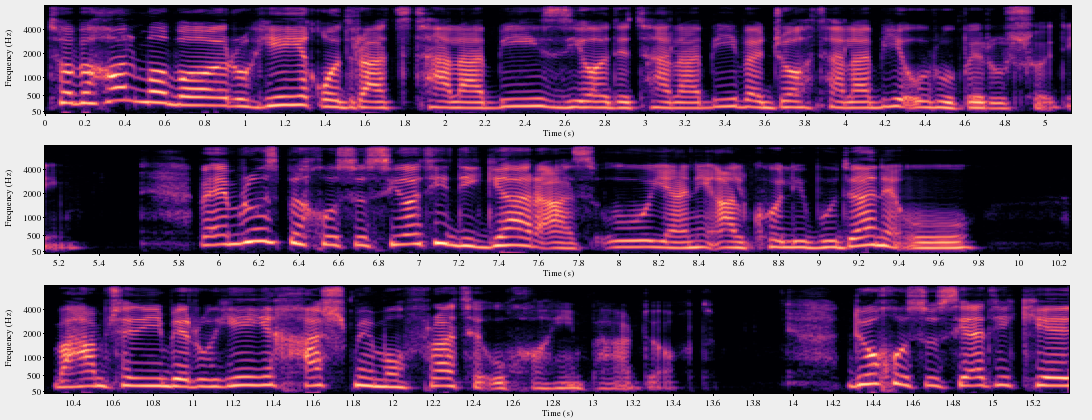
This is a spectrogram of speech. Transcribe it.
تا به حال ما با روحیه قدرت طلبی، زیاد طلبی و جاه طلبی او روبرو شدیم. و امروز به خصوصیاتی دیگر از او یعنی الکلی بودن او و همچنین به روحیه خشم مفرت او خواهیم پرداخت. دو خصوصیتی که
